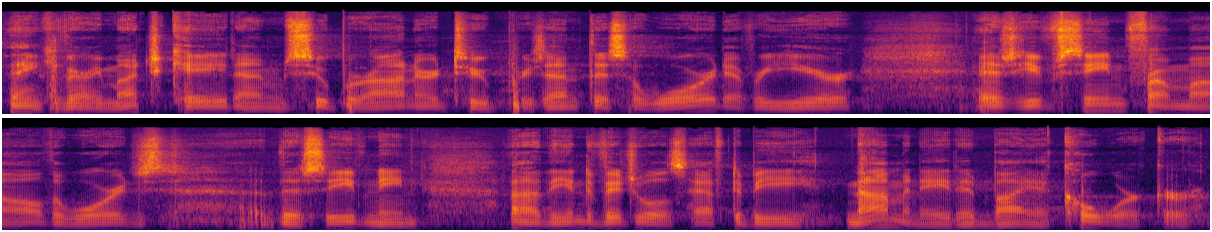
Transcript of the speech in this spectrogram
Thank you very much, Kate. I'm super honored to present this award every year. As you've seen from uh, all the awards uh, this evening, uh, the individuals have to be nominated by a coworker.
